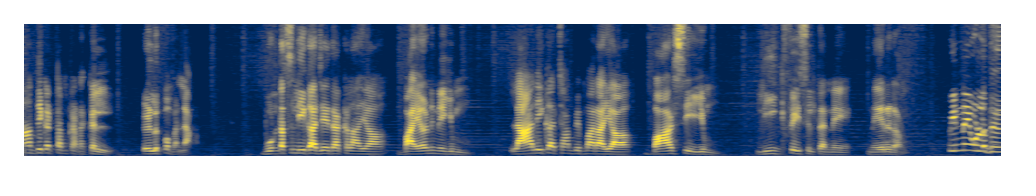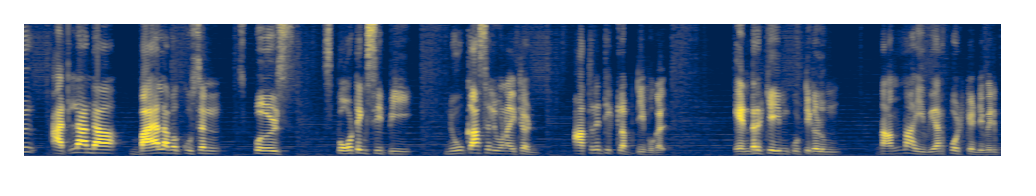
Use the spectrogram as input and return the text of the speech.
ആദ്യഘട്ടം കടക്കൽ എളുപ്പമല്ല. ബുണ്ടസ് ലീഗ ജേതാക്കളായ ബയേണിനെയും ലാലിക ചാമ്പ്യന്മാരായ ബാഴ്സയെയും ലീഗ് ഫേസിൽ തന്നെ നേരിടണം. പിന്നെയുള്ളത് Atalanta Bayer Leverkusen Spurs Sporting C P Newcastle United Athletic Club ടീമുകൾ. എൻഡർക്കെയും കുട്ടികളും നന്നായി വിയർപ്പൊഴിക്കേണ്ടി വരും.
